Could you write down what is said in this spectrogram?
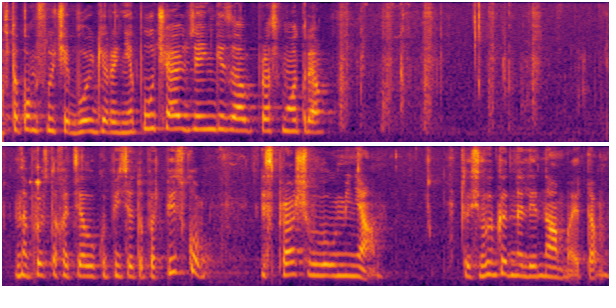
что в таком случае блогеры не получают деньги за просмотры. Она просто хотела купить эту подписку и спрашивала у меня, то есть выгодно ли нам это.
